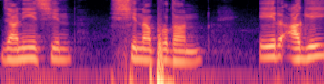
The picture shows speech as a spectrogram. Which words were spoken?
জানিয়েছেন সেনাপ্রধান। এর আগেই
